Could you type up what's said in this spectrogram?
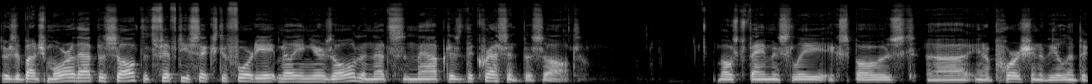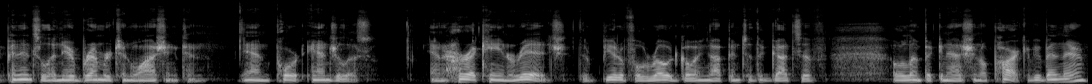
There's a bunch more of that basalt. It's 56 to 48 million years old, and that's mapped as the crescent basalt. Most famously exposed uh, in a portion of the Olympic Peninsula near Bremerton, Washington and Port Angeles and Hurricane Ridge, the beautiful road going up into the guts of Olympic National Park. Have you been there?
